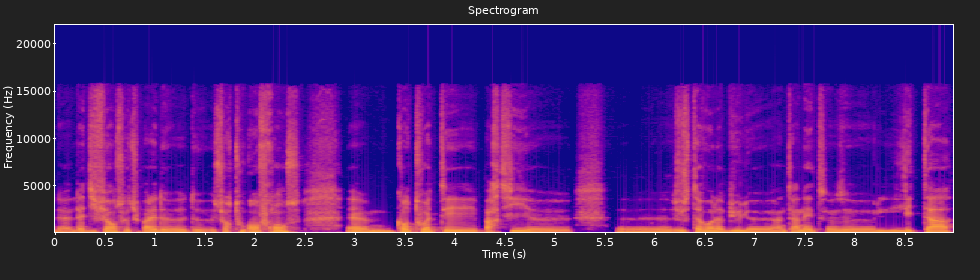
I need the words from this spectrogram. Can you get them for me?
la, différence que tu parlais de, de, surtout en France. Euh, quand toi t'es parti euh, euh, juste avant la bulle euh, internet, euh, l'État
